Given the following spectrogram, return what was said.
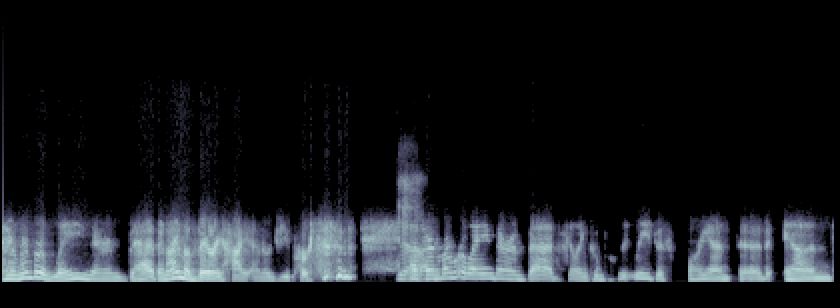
And I remember laying there in bed, and I'm a very high energy person. Yeah. and I remember laying there in bed feeling completely disoriented. And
